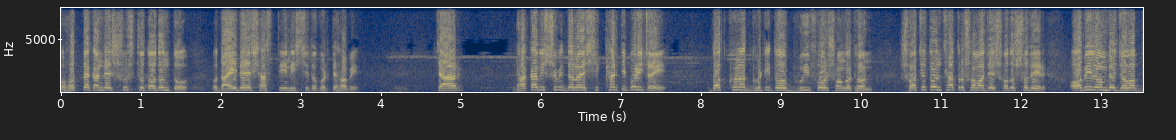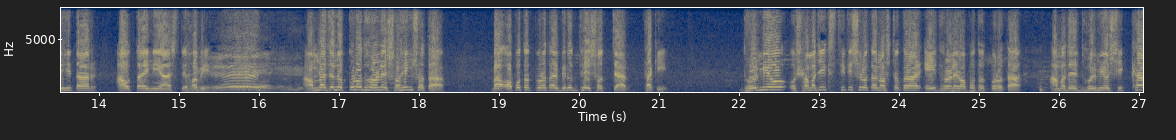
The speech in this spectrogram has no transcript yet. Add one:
ও হত্যাকাণ্ডের সুষ্ঠু তদন্ত ও দায়ীদের শাস্তি নিশ্চিত করতে হবে। চার, ঢাকা বিশ্ববিদ্যালয়ের শিক্ষার্থী পরিচয়ে তৎক্ষণাৎ ঘটিত ভুইফোর সংগঠন সচেতন ছাত্র সমাজের সদস্যদের অবিলম্বে জবাবদিহিতার আওতায় নিয়ে আসতে হবে। আমরা যেন কোনো ধরনের সহিংসতা বা অপতৎপরতার বিরুদ্ধে সোচ্চার থাকি। ধর্মীয় ও সামাজিক স্থিতিশীলতা নষ্ট করার এই ধরনের অপতৎপরতা আমাদের ধর্মীয় শিক্ষা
